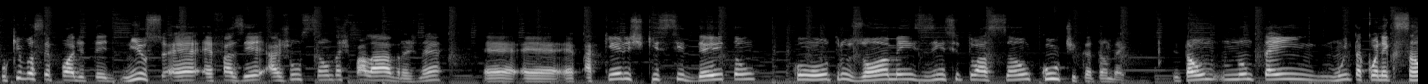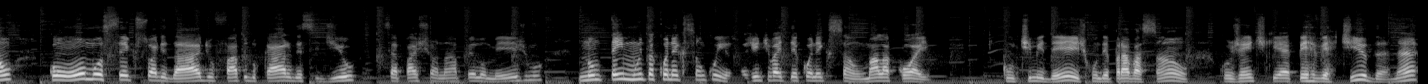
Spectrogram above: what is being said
O que você pode ter nisso é, é fazer a junção das palavras, né? É, é, é aqueles que se deitam com outros homens em situação cultica também. Então não tem muita conexão com homossexualidade, o fato do cara decidiu se apaixonar pelo mesmo, não tem muita conexão com isso. A gente vai ter conexão malacói com timidez, com depravação, com gente que é pervertida, né?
